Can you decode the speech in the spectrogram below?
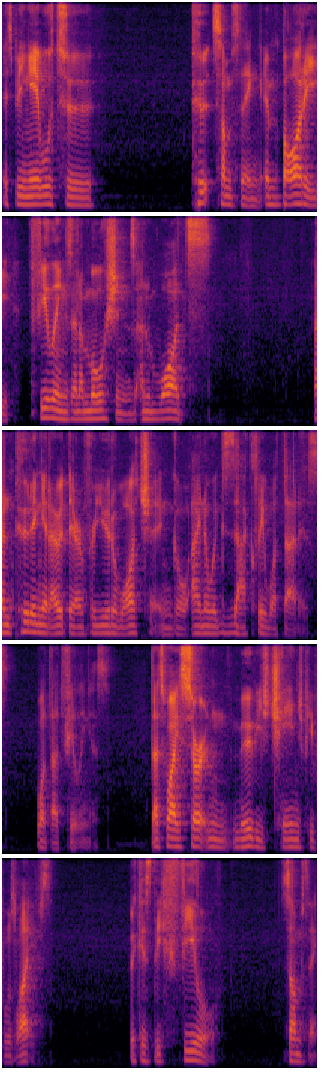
It's being able to put something, embody feelings and emotions and wants and putting it out there for you to watch it and go, I know exactly what that is, what that feeling is. That's why certain movies change people's lives because they feel something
